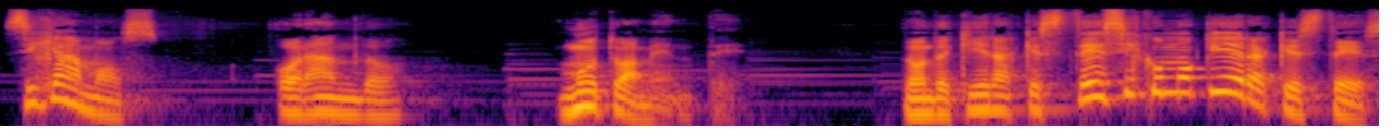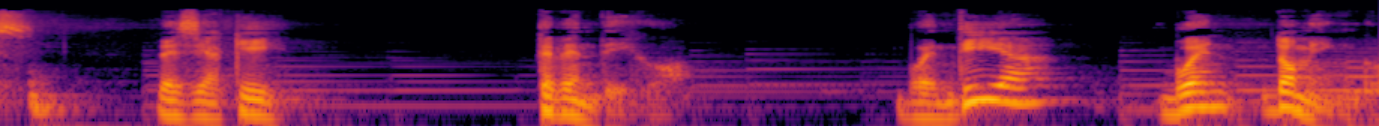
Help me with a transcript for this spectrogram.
Sigamos orando mutuamente. Donde quiera que estés y como quiera que estés, desde aquí te bendigo. Buen día, buen domingo.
